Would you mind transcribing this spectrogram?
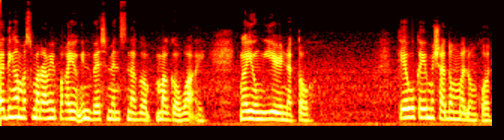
pwede nga mas marami pa kayong investments na magawa eh, ngayong year na to. Kaya huwag kayo masyadong malungkot.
